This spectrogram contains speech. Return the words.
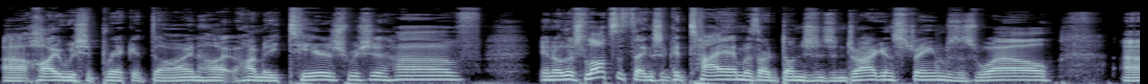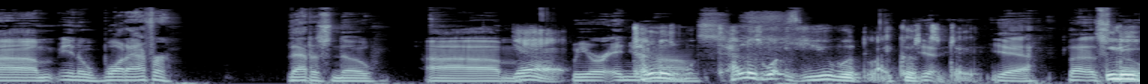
uh, how we should break it down, how how many tiers we should have. You know, there's lots of things that could tie in with our Dungeons and Dragons streams as well. Um, you know, whatever. Let us know. Um, Yeah. we are in your Tell us hands. tell us what you would like us Yeah. to do yeah, let us know.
